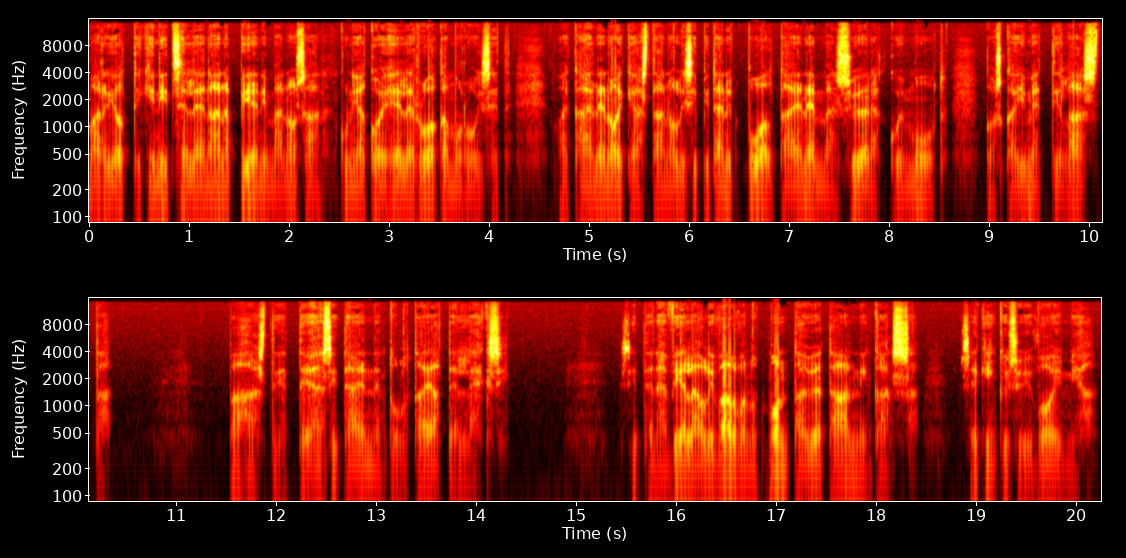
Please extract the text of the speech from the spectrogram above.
Mari ottikin itselleen aina pienimmän osan, kun jakoi heille ruokamuruiset, vaikka hänen oikeastaan olisi pitänyt puolta enemmän syödä kuin muut, koska imetti lasta. Pahasti, ettei hän sitä ennen tullut ajatelleeksi. Sitten hän vielä oli valvonut monta yötä Annin kanssa. Sekin kysyi voimia.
